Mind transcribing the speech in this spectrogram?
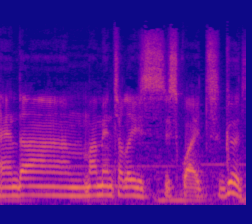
and um, my mental is, is quite good.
